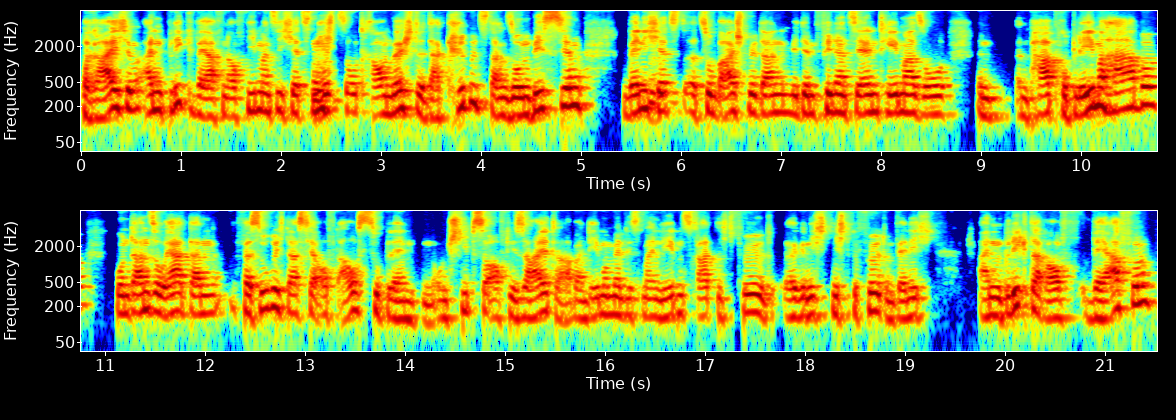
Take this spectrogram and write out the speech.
Bereiche einen Blick werfen, auf die man sich jetzt mhm. nicht so trauen möchte. Da kribbelt es dann so ein bisschen. Wenn ich mhm. jetzt äh, zum Beispiel dann mit dem finanziellen Thema so ein, ein paar Probleme habe, und dann so, ja, dann versuche ich das ja oft auszublenden und schiebe so auf die Seite. Aber in dem Moment ist mein Lebensrad nicht, füllt, äh, nicht, nicht gefüllt. Und wenn ich einen Blick darauf werfe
